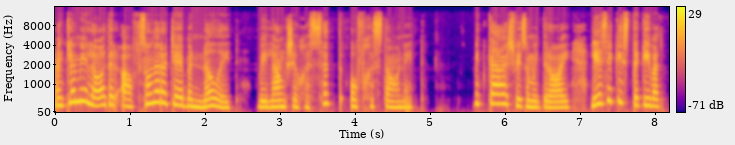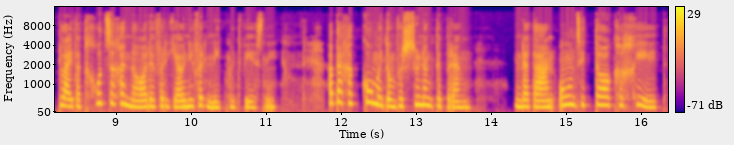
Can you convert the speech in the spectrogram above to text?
en klim jy later af sonder dat jy benul het wie langs jou gesit of gestaan het. Met Kersfees om die draai, lees ek 'n stukkie wat pleit dat God se genade vir jou nie verniet moet wees nie. Dat hy gekom het om verzoening te bring en dat hy aan ons die taak gegee het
